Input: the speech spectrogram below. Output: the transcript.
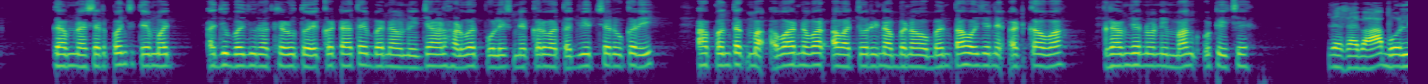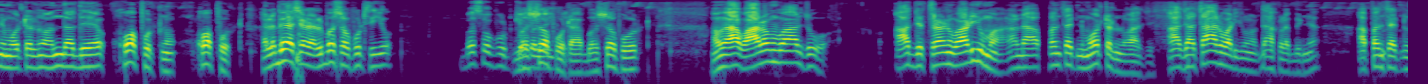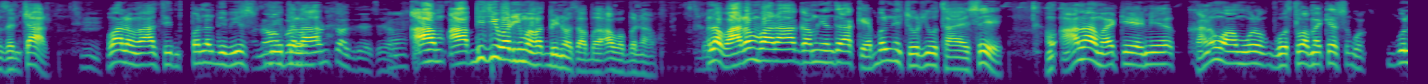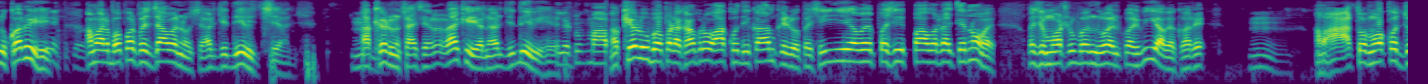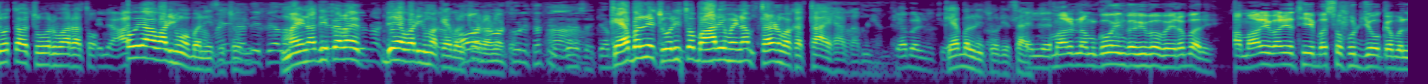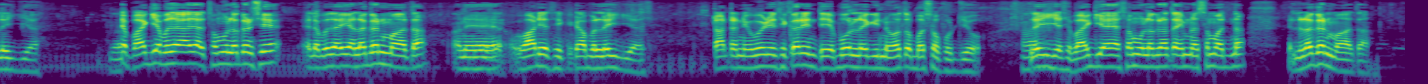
ગામના સરપંચ તેમજ આજુબાજુના ખેડૂતો એકઠા થઈ બનાવની જાણ હળવદ પોલીસને કરવા તજવીજ શરૂ કરી. આ પંથકમાં અવારનવાર આવા ચોરીના બનાવો બનતા હોય છે અને અટકાવવા ગ્રામજનોની માંગ ઉઠી છે. સાહેબ આ બોરની મોટલનો અંદાજે સો ફૂટનો સો ફૂટ. એટલે બે સાડા એટલે બસો ફૂટ થઈ ગયો બસો ફૂટ બસો ફૂટ આ બસો ફૂટ. હવે આ વારંવાર જુઓ આજે ત્રણ વાડીઓમાં અને આ પંચાયતની મોટરનો આજે. આજે આ ચાર વાડીઓમાં દાખલા બીને આ પંચાયતનું થઈને ચાર. આજથી પંદર દી વીસ દી પેલા આમ આ બીજી વાડીમાં હોત બીનો હતો આવો બનાવ. એટલે વારંવાર આ ગામની અંદર આ કેબલની ચોરીઓ થાય છે. આના માટે અમે ઘણું આમ ગોતવા માટે શું કર્યું કરવી અમારે બપોર પછી જવાનું છે. અરજી દેવી જ છે આજે. આ ખેડૂત સાથે રાખી અને અરજી દેવી છે. એટલે ટૂંકમાં ખેડૂત બપોરે ખાબરો આખો દી કામ કર્યો પછી એ હવે પછી પાવર રાતે ન હોય. પછી મોટરું બંધ હોય ને પછી વી આવે ઘરે. આ તો મોકો જોતા ચોર વાળા તો. આ- હવે આ વાડીમાં બની છે ચોરી. મહિના દી પેલા બે વાડીમાં કેબલ ચોરાણો હતો કેબલ. ની ચોરી તો બારે મહિનામાં ત્રણ વખત થાય આ ગામની અંદર. કેબલની ચોરી થાય. મારું નામ ગોવિંદભાઈ વિભાભાઈ રબારી. આ મારી વાડીથી બસો ફૂટ જેવો કેબલ લઈ ગયા. ભાગ્ય બધા આજે સમૂહ લગ્ન છે એટલે બધા અહીંયા લગ્નમાં હતા અને વાડીએથી કેબલ લઈ ગયા છે. ટાટાની ઓળીથી કરીને તે બોલ લગીનો હતો બસો ફૂટ જેવો. લઈ ગયા છે. ભાગ્ય અહીંયા સમૂહ લગ્ન હતા એમના સમાજના એટલે લગ્નમાં હતા.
